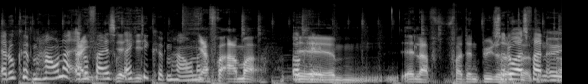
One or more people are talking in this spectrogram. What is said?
er du københavner? Er Ej, du faktisk jeg- rigtig københavner? Jeg er fra Amager. Okay. Øhm, eller fra den by, der Så du er også fra en ø? Ja,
